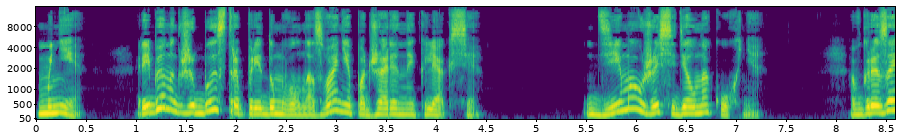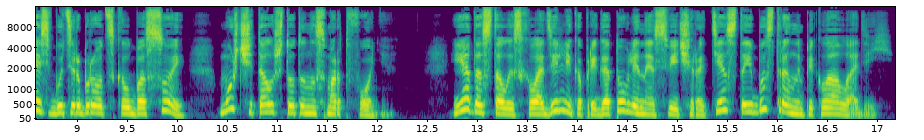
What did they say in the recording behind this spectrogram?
Мне. Ребенок же быстро придумывал название поджаренной кляксе. Дима уже сидел на кухне. Вгрызаясь в бутерброд с колбасой, муж читал что-то на смартфоне. Я достала из холодильника приготовленное с вечера тесто и быстро напекла оладий.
